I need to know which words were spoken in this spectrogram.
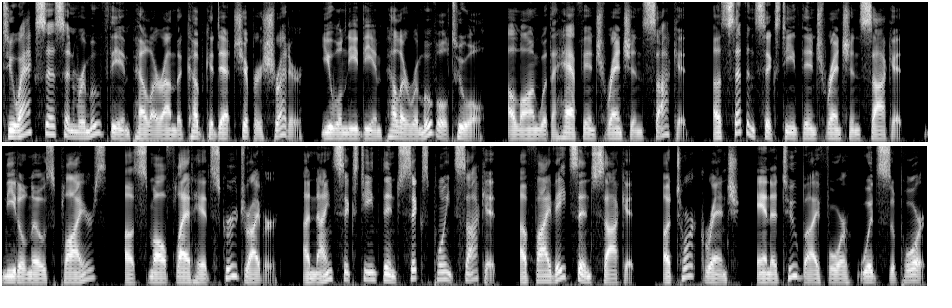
To access and remove the impeller on the Cub Cadet Chipper Shredder, you will need the impeller removal tool, along with a half-inch wrench and socket, a 7 16 inch wrench and socket, needle nose pliers, a small flathead screwdriver, a 9 16 inch 6-point socket, a 5 8 inch socket, a torque wrench, and a 2x4 wood support.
